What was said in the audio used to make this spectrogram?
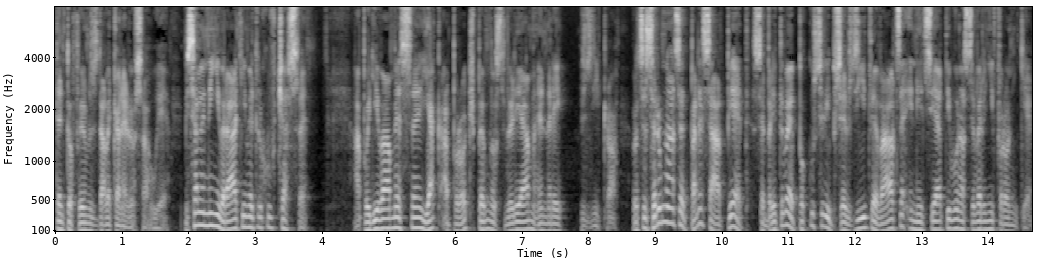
tento film zdaleka nedosahuje. My se ale nyní vrátíme trochu v čase a podíváme se, jak a proč pevnost William Henry vznikla. V roce 1755 se Britové pokusili převzít ve válce iniciativu na severní frontě.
